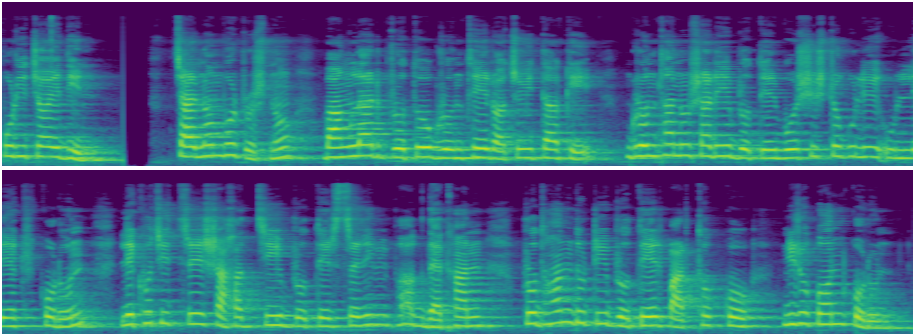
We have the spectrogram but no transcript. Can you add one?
পরিচয় দিন। চার নম্বর প্রশ্ন, বাংলার ব্রত গ্রন্থের রচয়িতাকে গ্রন্থানুসারে ব্রতের বৈশিষ্ট্যগুলি উল্লেখ করুন। লেখচিত্রের সাহায্যে ব্রতের শ্রেণীবিভাগ দেখান। প্রধান দুটি ব্রতের পার্থক্য নিরূপণ করুন।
